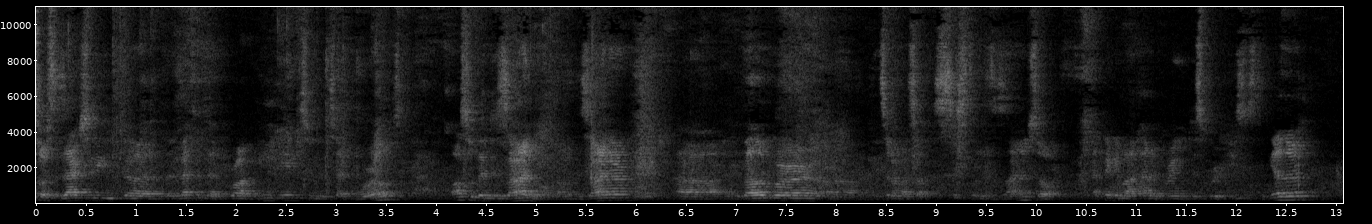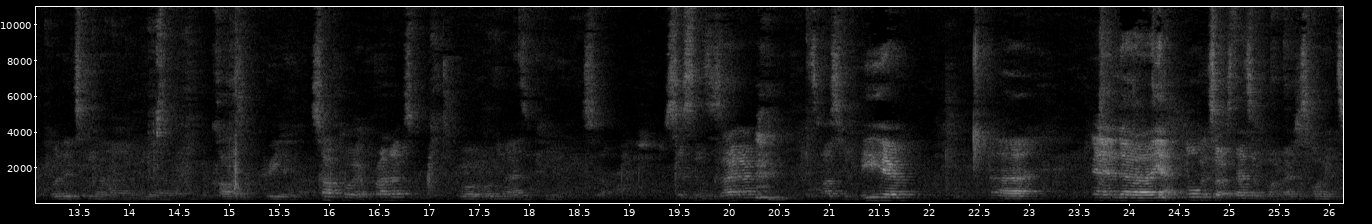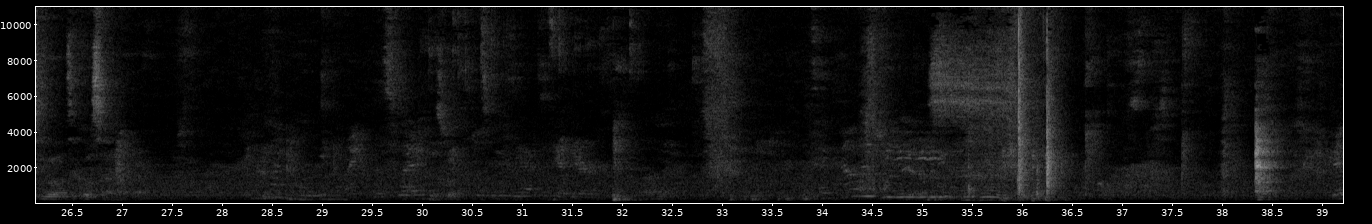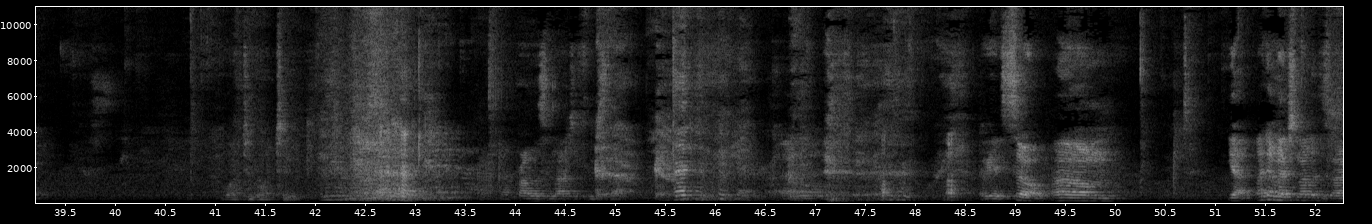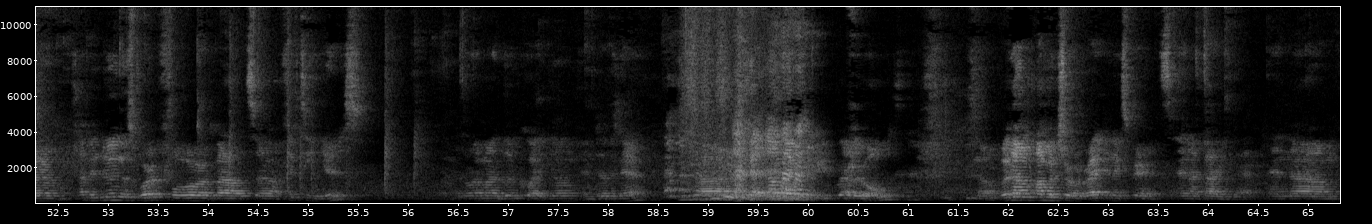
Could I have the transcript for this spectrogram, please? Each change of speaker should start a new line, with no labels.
source is actually the, the method that brought me into the tech world. Also the design world. I'm a designer, uh, a developer, uh, consider myself a systems designer, so I think about how to bring disparate pieces together, whether it's in the, in the, in the cause of creating software or products or organizing communities. So systems designer, it's awesome to be here. Uh, and uh, yeah, open source, that's important. I just wanted to, uh, to co-sign on that. This way. One, two, one, two. I promise not to freestyle. Uh, okay, so, um, yeah, like I mentioned, I'm a designer. I've been doing this work for about uh, 15 years. I know I might look quite young and debonair. Uh, I'm actually rather old. No, but I'm, I'm mature, right, and experienced, and I value that. And um,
